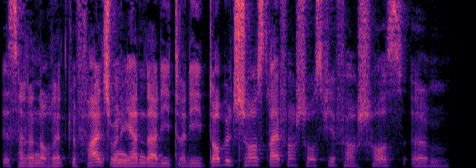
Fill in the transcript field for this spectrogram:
ist halt dann auch nicht gefallen. Ich meine, die hatten da die, die Doppelchance, Dreifachchance, Vierfachchance. Ähm,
